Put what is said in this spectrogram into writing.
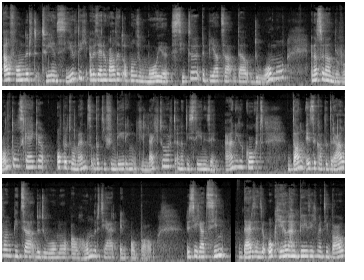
1172 en we zijn nog altijd op onze mooie site, de Piazza del Duomo. En als we dan rond ons kijken, op het moment dat die fundering gelegd wordt en dat die stenen zijn aangekocht, dan is de kathedraal van Pizza, de Duomo, al 100 jaar in opbouw. Dus je gaat zien, daar zijn ze ook heel lang bezig met die bouw.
